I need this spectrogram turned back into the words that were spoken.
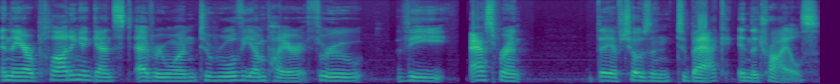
and they are plotting against everyone to rule the Empire through the aspirant they have chosen to back in the trials.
